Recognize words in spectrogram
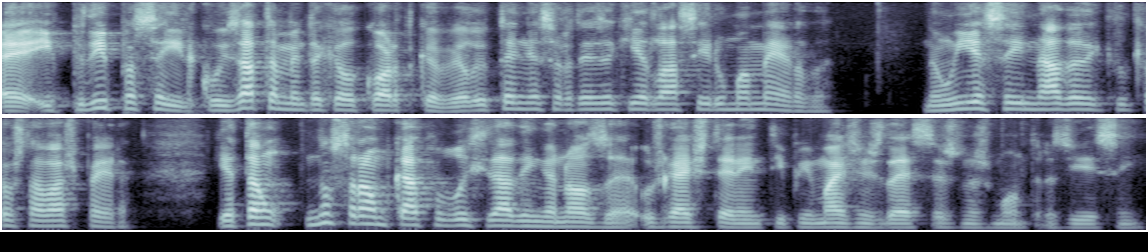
eh, e pedir para sair com exatamente aquele corte de cabelo, eu tenho a certeza que ia de lá sair uma merda. Não ia sair nada daquilo que eu estava à espera. E então, não será um bocado de publicidade enganosa os gajos terem tipo imagens dessas nas montras e assim?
